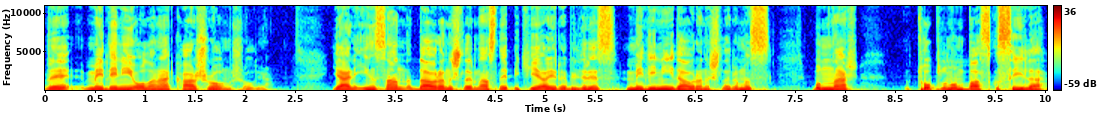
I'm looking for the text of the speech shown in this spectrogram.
ve medeni olana karşı olmuş oluyor. Yani insan davranışlarını aslında hep ikiye ayırabiliriz. Medeni davranışlarımız bunlar toplumun baskısıyla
